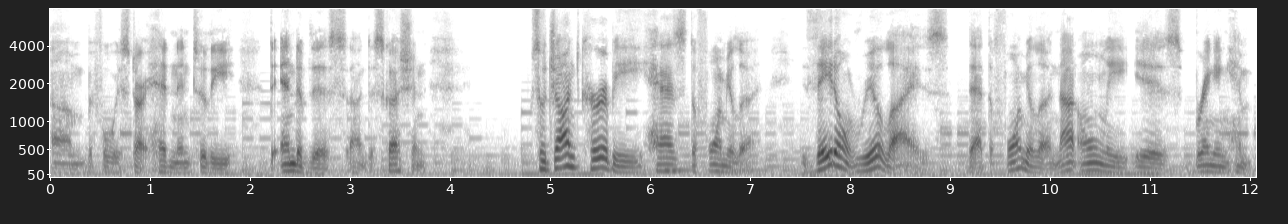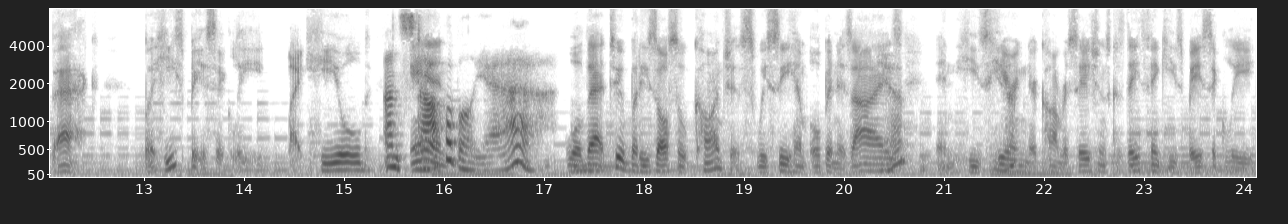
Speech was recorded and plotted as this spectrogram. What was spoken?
um, before we start heading into the, the end of this uh, discussion. So, John Kirby has the formula. They don't realize that the formula not only is bringing him back, but he's basically like healed, unstoppable. And, yeah. Well, that too, but he's also conscious. We see him open his eyes, yeah. and he's hearing yeah. their conversations because they think he's basically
